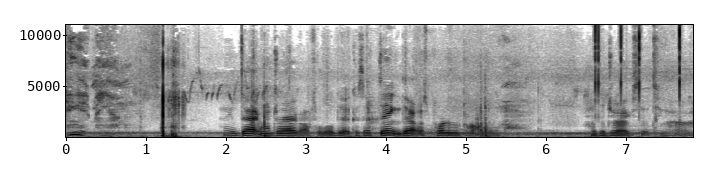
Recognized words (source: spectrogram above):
Dang it, man. I need to back my drag off a little bit because I think that was part of the problem. Had the drag set too high.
